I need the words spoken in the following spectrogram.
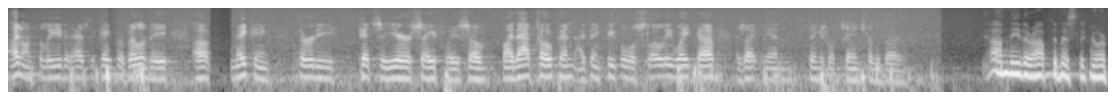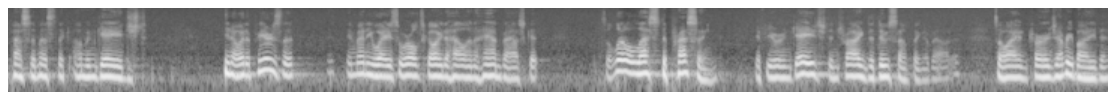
I don't believe it has the capability of making 30 pits a year safely. So by that token, I think people will slowly wake up as I, and things will change for the better. I'm neither optimistic nor pessimistic. I'm engaged. You know, it appears that in many ways the world's going to hell in a handbasket. It's a little less depressing if you're engaged in trying to do something about it. So I encourage everybody to,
